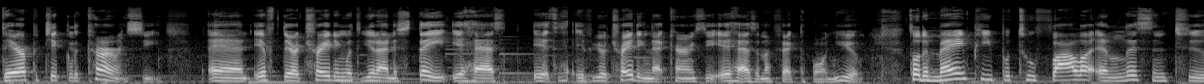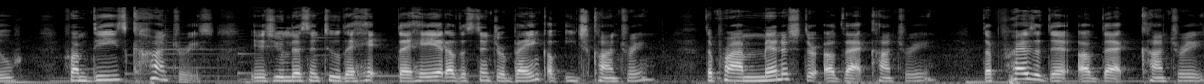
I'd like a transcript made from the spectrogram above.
their particular currency. And if they're trading with the United States, it has it if you're trading that currency, it has an effect upon you. So the main people to follow and listen to from these countries is you listen to the head, the head of the central bank of each country, the prime minister of that country, the president of that country,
